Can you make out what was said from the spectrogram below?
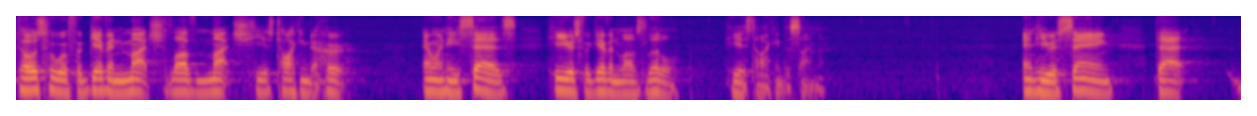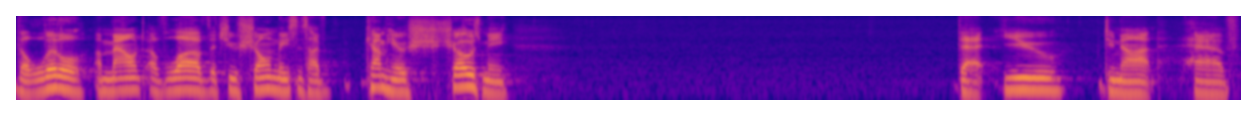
those who were forgiven much love much, he is talking to her. And when he says, he who is forgiven loves little, he is talking to Simon. And he was saying that the little amount of love that you've shown me since I've come here shows me that you do not have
